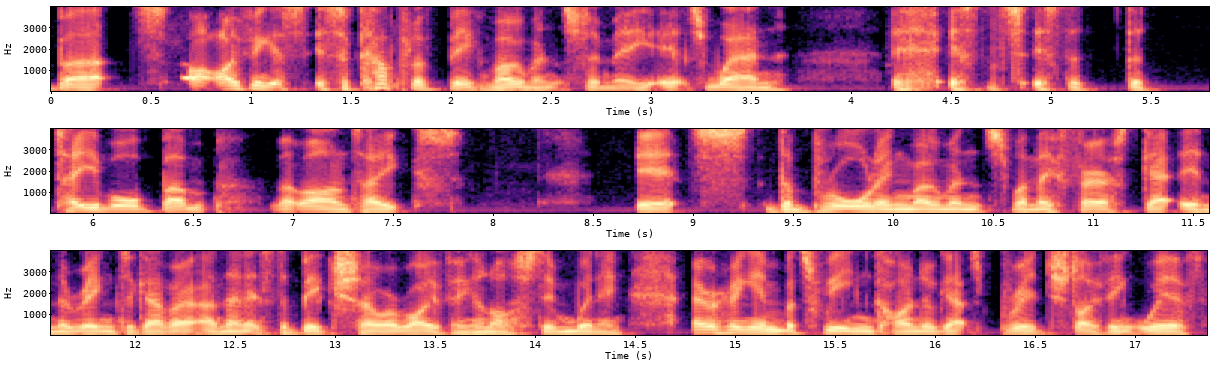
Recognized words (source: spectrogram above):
But I think it's it's a couple of big moments for me. It's when it's the, it's the the table bump that McMahon takes it's the brawling moments when they first get in the ring together, and then it's the big show arriving and Austin winning. Everything in between kind of gets bridged, I think, with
